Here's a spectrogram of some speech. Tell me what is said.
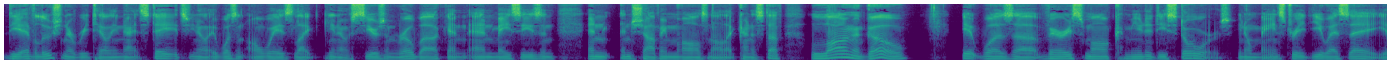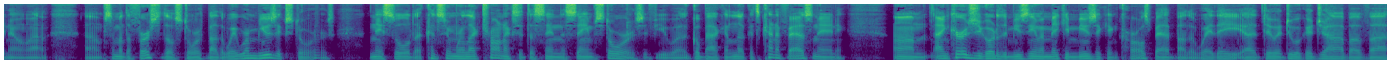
the evolution of retail in the United States, you know, it wasn't always like, you know, Sears and Roebuck and, and Macy's and, and, and shopping malls and all that kind of stuff. Long ago, it was uh, very small community stores. You know, Main Street USA. You know, uh, um, some of the first of those stores, by the way, were music stores, and they sold uh, consumer electronics at the same the same stores. If you uh, go back and look, it's kind of fascinating. Um, I encourage you to go to the Museum of Making Music in Carlsbad. By the way, they uh, do do a good job of uh,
